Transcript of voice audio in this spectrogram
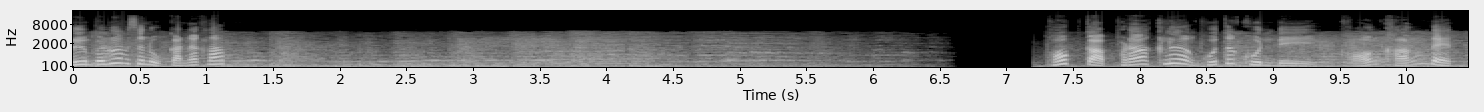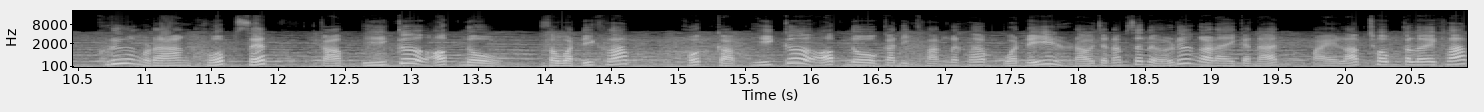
ลืมไปร่วมสนุกกันนะครับ พบกับพระเครื่องพุทธคุณดีของขังเด็ด เครื่องรางครบเซตกับ Eager of No สวัสดีครับ พบกับ Eager of No กันอีกครั้งนะครับ วันนี้เราจะนำเสนอเรื่องอะไรกันนั้น ไปรับชมกันเลยครับ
